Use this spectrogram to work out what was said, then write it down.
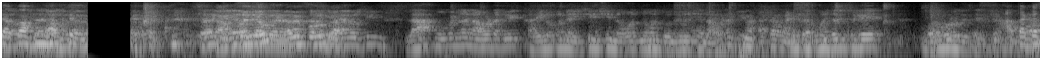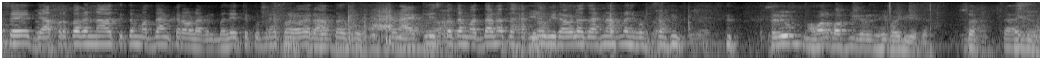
दबाव. लास्ट मोमेंटला नावं टाकली काही लोकांनी ऐंशी ऐंशी नव्वद नव्वद दोन दोनशे नावं टाकली आणि कर्मचारी सगळे बरोबर होते त्यांचे. आता कसं आहे ज्या प्रभागात नाव आहे तिथं मतदान करावं लागेल. भले ते कुठल्या प्रभागात राहत असेल पण ऍटलिस्ट आता मतदानाचा हक्क विरावला जाणार नाही एवढं सांग. सर आम्हाला बातमी करायची हे पाहिजे येतं सर चालेल.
